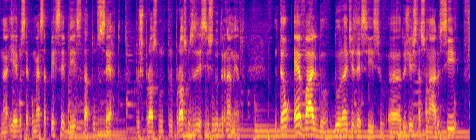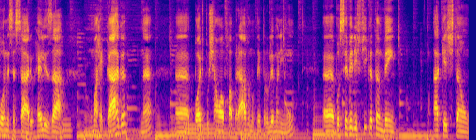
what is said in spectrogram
Né? E aí você começa a perceber se está tudo certo para os próximos, próximos exercícios do treinamento. Então, é válido durante o exercício uh, do giro estacionário, se for necessário, realizar uma recarga, né? Uh, pode puxar um alfa bravo, não tem problema nenhum. Uh, você verifica também a questão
